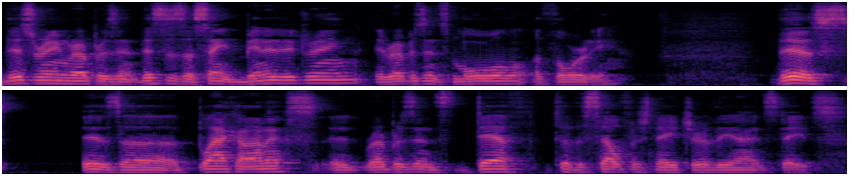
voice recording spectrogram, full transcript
This ring represent. This is a Saint Benedict ring. It represents moral authority. This is a black onyx. It represents death to the selfish nature of the United States.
